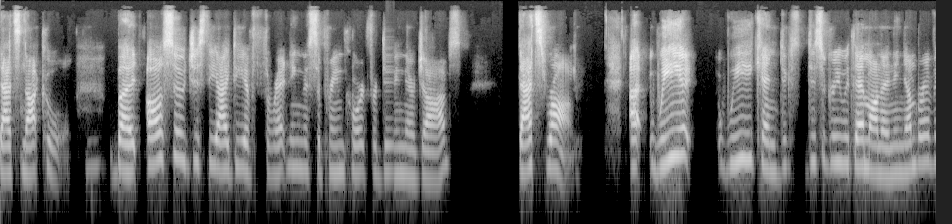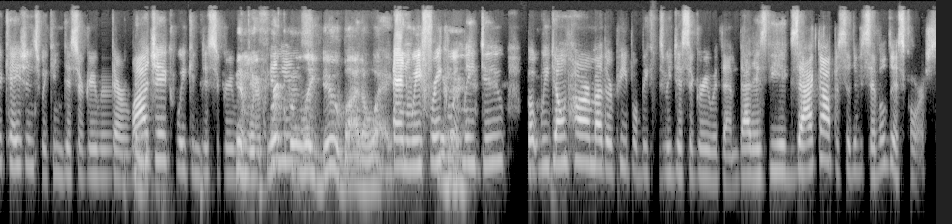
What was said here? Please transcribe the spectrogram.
That's not cool but also just the idea of threatening the Supreme Court for doing their jobs. That's wrong. Uh, we we can dis- disagree with them on any number of occasions. We can disagree with their logic. We can disagree with their. and their we frequently do, by the way. And we frequently do, but we don't harm other people because we disagree with them. That is the exact opposite of civil discourse,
